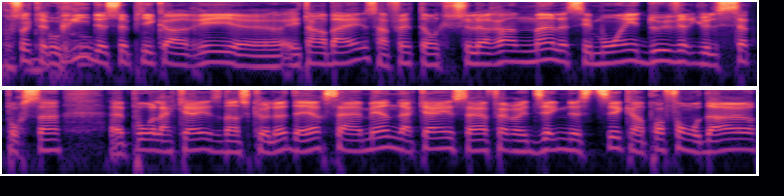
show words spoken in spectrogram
pour ça que le prix de ce pied carré euh, est en baisse. En fait, donc le rendement, c'est moins 2,7 euh, pour la caisse dans ce cas-là. D'ailleurs, ça amène la caisse à faire un diagnostic en profondeur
